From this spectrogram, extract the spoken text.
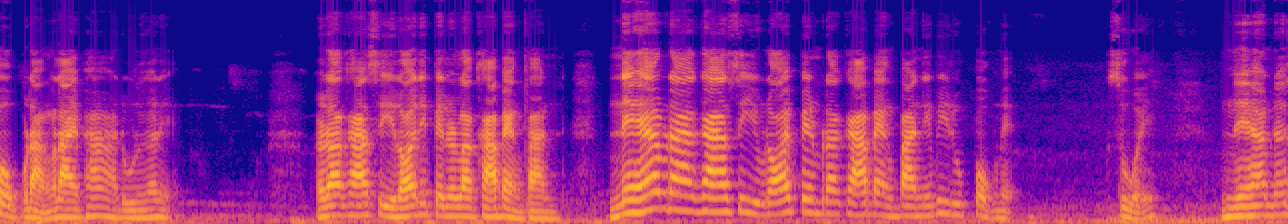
ปกหลังลายผ้าดูเนื้อนี่ราคา 400 นี่เป็นราคาแบ่งปันนะครับราคา 400 เป็นราคาแบ่งปันนี่พี่ดูปกเนี่ยสวยนะครับนะ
